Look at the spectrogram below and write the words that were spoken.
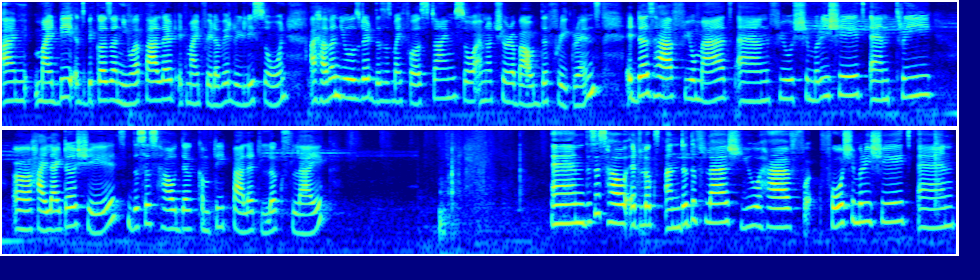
I might be it's because a newer palette it might fade away really soon. I haven't used it. This is my first time so i'm not sure about the fragrance. It does have few mattes and few shimmery shades and three uh, highlighter shades. This is how the complete palette looks like. And this is how it looks under the flash. You have four shimmery shades and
